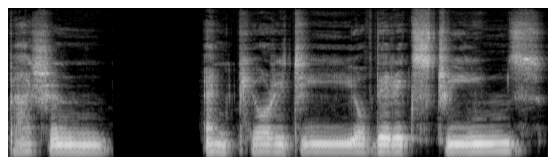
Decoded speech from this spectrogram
passion and purity of their extremes,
